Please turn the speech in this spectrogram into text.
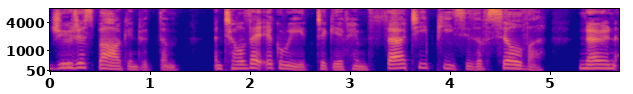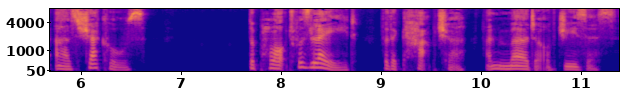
Judas bargained with them until they agreed to give him thirty pieces of silver, known as shekels. The plot was laid for the capture and murder of Jesus.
